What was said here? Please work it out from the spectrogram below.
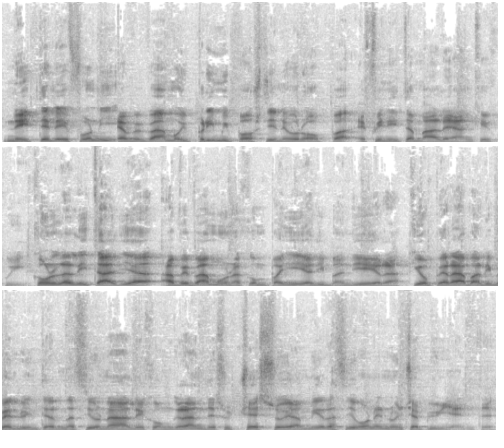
Nei telefoni avevamo i primi posti in Europa, è finita male anche qui. Con l'Alitalia avevamo una compagnia di bandiera che operava a livello internazionale con grande successo e ammirazione, non c'è più niente.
